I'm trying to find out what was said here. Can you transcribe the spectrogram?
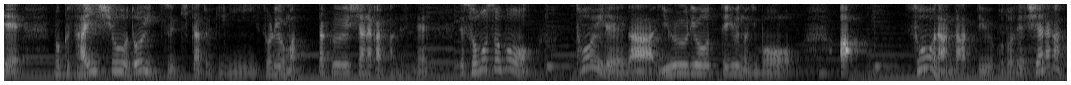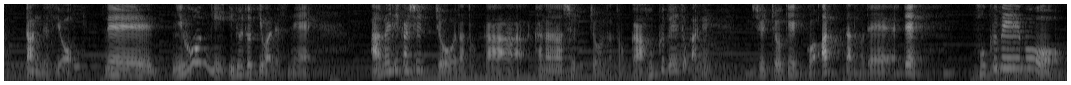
で僕最初ドイツ来た時にそれを全く知らなかったんですね。でそもそもトイレが有料っていうのにもあそうなんだっていうことで知らなかったんですよ。で日本にいる時はですねアメリカ出張だとかカナダ出張だとか北米とかね出張結構あったのでで北米も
